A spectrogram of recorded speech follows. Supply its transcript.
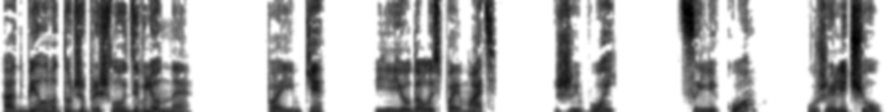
От Белого тут же пришло удивленное. «Поимки? Ее удалось поймать? Живой? Целиком? Уже лечу!»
